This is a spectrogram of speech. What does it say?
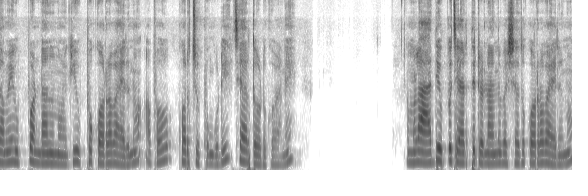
സമയം ഉപ്പുണ്ടാന്ന് നോക്കി. ഉപ്പ് കുറവായിരുന്നു. അപ്പോൾ കുറച്ച് ഉപ്പും കൂടി ചേർത്ത് കൊടുക്കുവാണേ. നമ്മൾ ആദ്യം ഉപ്പ് ചേർത്തിട്ടുണ്ടായിരുന്നു പക്ഷെ അത് കുറവായിരുന്നു.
